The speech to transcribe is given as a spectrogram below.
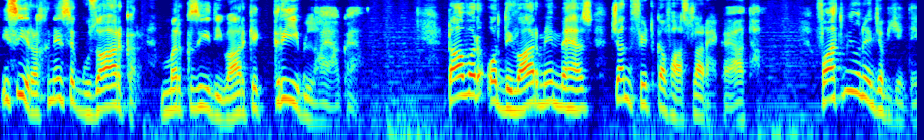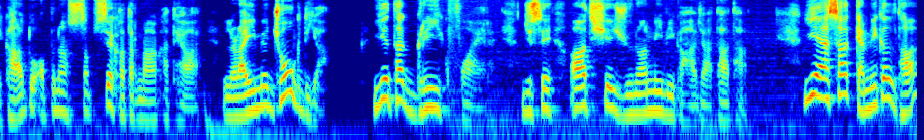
اسی رکھنے سے گزار کر مرکزی دیوار کے قریب لایا گیا۔ ٹاور اور دیوار میں محض چند فٹ کا فاصلہ رہ گیا تھا۔ فاطمیوں نے جب یہ دیکھا تو اپنا سب سے خطرناک ہتھیار لڑائی میں جھونک دیا۔ یہ تھا گریک فائر، جسے آتش یونانی بھی کہا جاتا تھا۔ یہ ایسا کیمیکل تھا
